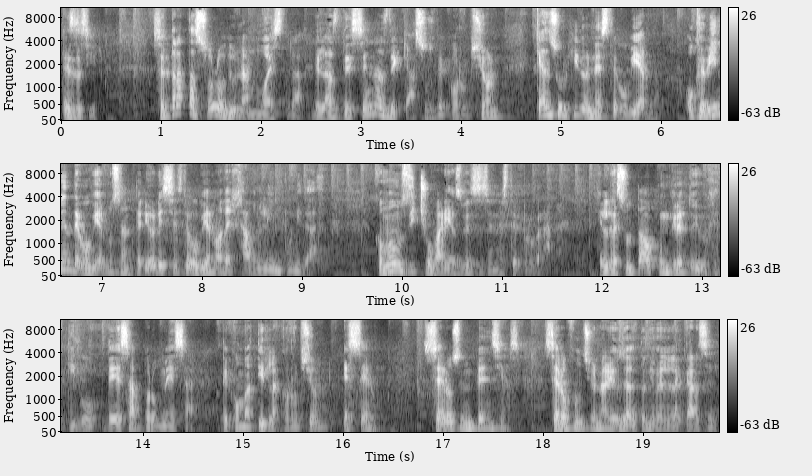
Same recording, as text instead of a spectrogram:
Es decir, se trata solo de una muestra de las decenas de casos de corrupción que han surgido en este gobierno o que vienen de gobiernos anteriores y este gobierno ha dejado en la impunidad. Como hemos dicho varias veces en este programa, el resultado concreto y objetivo de esa promesa de combatir la corrupción es cero. Cero sentencias, cero funcionarios de alto nivel en la cárcel,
